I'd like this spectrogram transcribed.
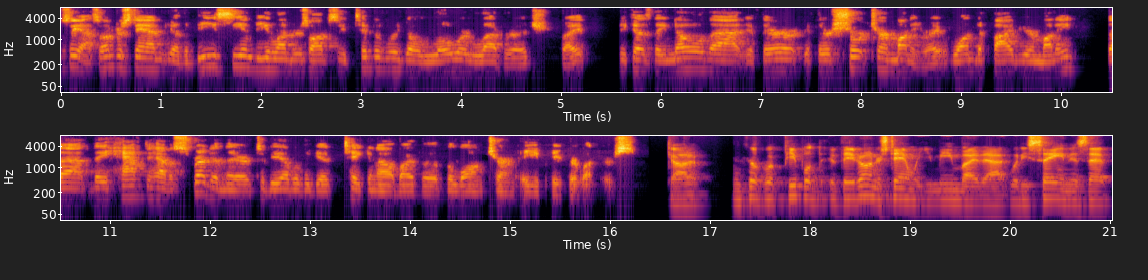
So yeah so understand you know the b c and d lenders obviously typically go lower leverage right because they know that if they're if they're short term money, right, one to five year money, that they have to have a spread in there to be able to get taken out by the, the long term A paper lenders. Got it. And so what people if they don't understand what you mean by that, what he's saying is that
